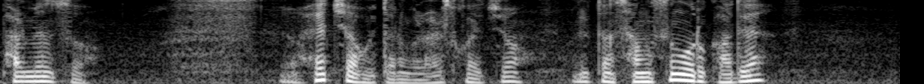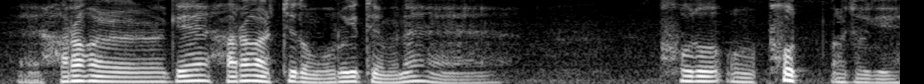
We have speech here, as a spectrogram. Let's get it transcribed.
팔면서 해치하고 있다는 걸 알 수가 있죠. 일단 상승으로 가되 하락하게 하락할지도 모르기 때문에 풋, 어, 풋 어, 저기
